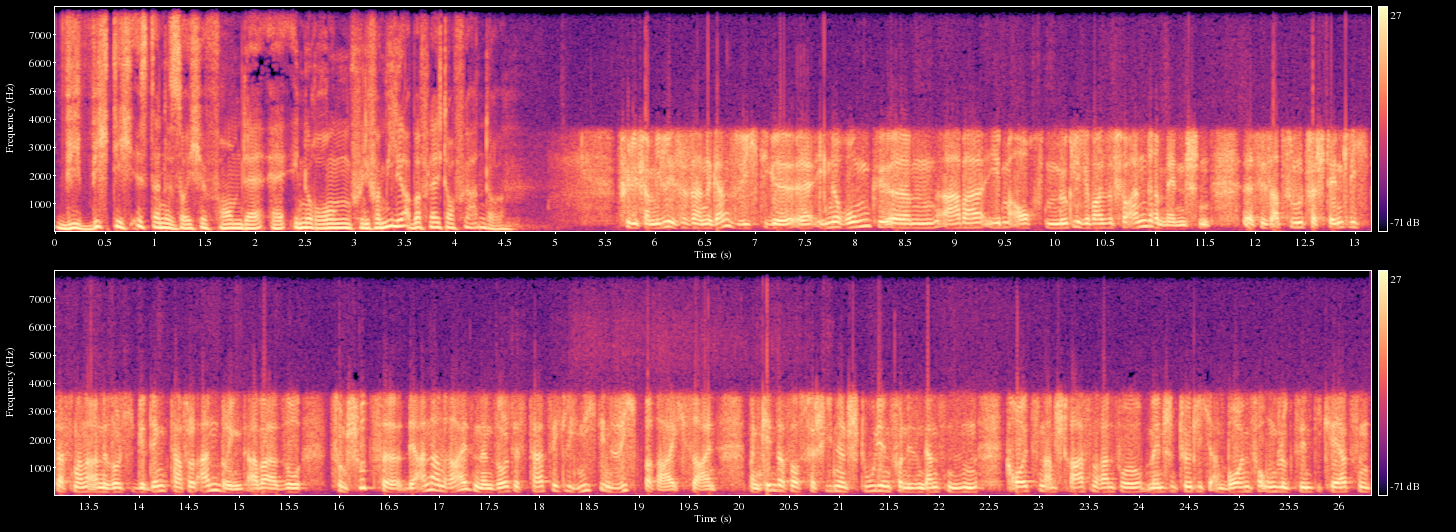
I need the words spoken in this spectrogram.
Wie wichtig ist eine solche Form der Erinnerung für die Familie, aber vielleicht auch für andere? Für die Familie ist es eine ganz wichtige Erinnerung, ähm, aber eben auch möglicherweise für andere Menschen. Es ist absolut verständlich, dass man eine solche Gedenktafel anbringt, aber so zum Schutze der anderen Reisenden sollte es tatsächlich nicht im Sichtbereich sein. Man kennt das aus verschiedenen Studien von diesen ganzen Kreuzen am Straßenrand, wo Menschen tödlich an Bäumen verunglückt sind, die Kerzen.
